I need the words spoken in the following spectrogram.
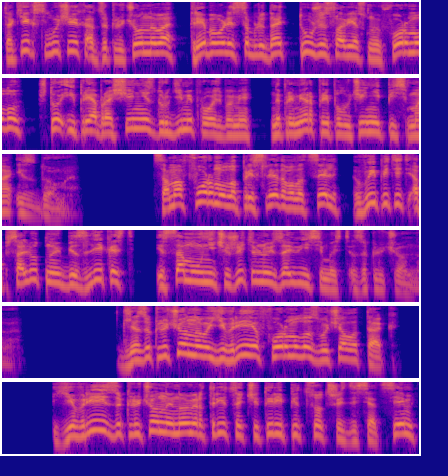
В таких случаях от заключенного требовали соблюдать ту же словесную формулу, что и при обращении с другими просьбами, например, при получении письма из дома. Сама формула преследовала цель выпятить абсолютную безликость и самоуничижительную зависимость заключенного. Для заключенного еврея формула звучала так. Еврей, заключенный номер 34567,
